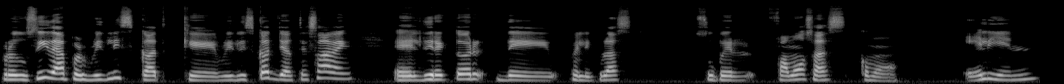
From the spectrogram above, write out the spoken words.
producida por Ridley Scott que Ridley Scott ya ustedes saben el director de películas súper famosas como Alien,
